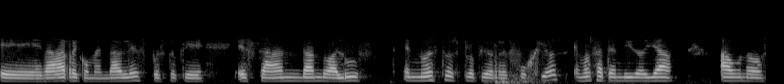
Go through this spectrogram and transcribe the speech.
eh, nada recomendables, puesto que están dando a luz en nuestros propios refugios. Hemos atendido ya a unos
